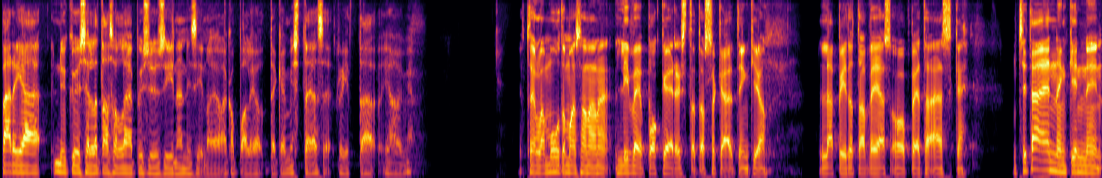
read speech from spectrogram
pärjää nykyisellä tasolla ja pysyy siinä, niin siinä on jo aika paljon tekemistä ja se riittää ihan hyvin. Jutellaan muutama sananen live-pokerista, tuossa käytiinkin jo läpi tota VSOPtä äsken. Mutta sitä ennenkin, niin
